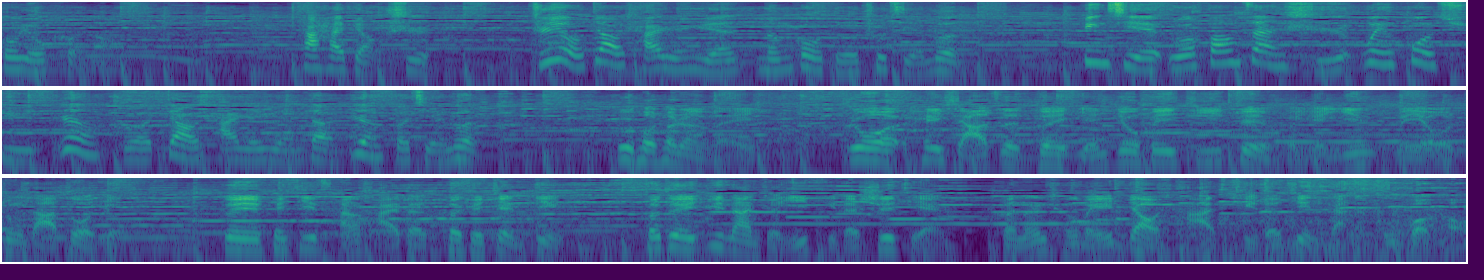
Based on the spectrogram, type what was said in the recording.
都有可能。他还表示，只有调查人员能够得出结论，并且俄方暂时未获取任何调查人员的任何结论。路透社认为，若黑匣子对研究飞机坠毁原因没有重大作用，对飞机残骸的科学鉴定和对遇难者遗体的尸检可能成为调查取得进展的突破口。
